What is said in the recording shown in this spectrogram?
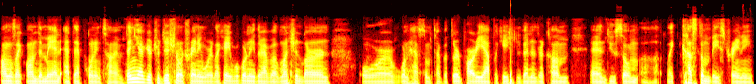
Almost like on demand at that point in time. Then you have your traditional training where like, hey, we're going to either have a lunch and learn or we're going to have some type of third party application vendor come and do some uh, like custom based training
